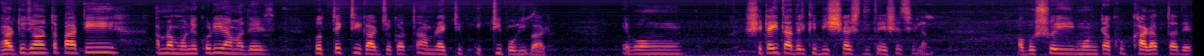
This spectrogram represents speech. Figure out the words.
ভারতীয় জনতা পার্টি, আমরা মনে করি আমাদের প্রত্যেকটি কার্যকর্তা আমরা একটি একটি পরিবার। এবং সেটাই তাদেরকে বিশ্বাস দিতে এসেছিলাম। অবশ্যই মনটা খুব খারাপ তাদের।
